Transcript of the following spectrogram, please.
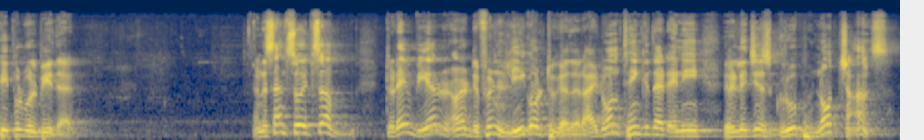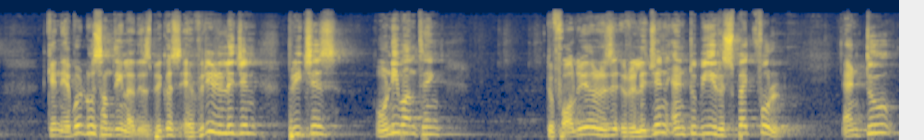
पीपल विल बी देयर Understand? So it's a today we are on a different league altogether. I don't think that any religious group, no chance, can ever do something like this because every religion preaches only one thing to follow your religion and to be respectful and to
